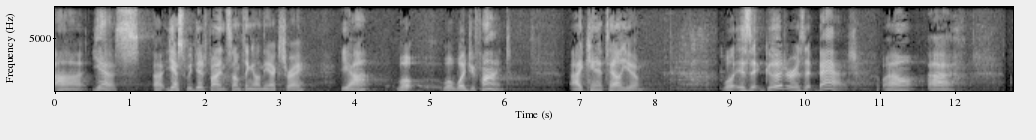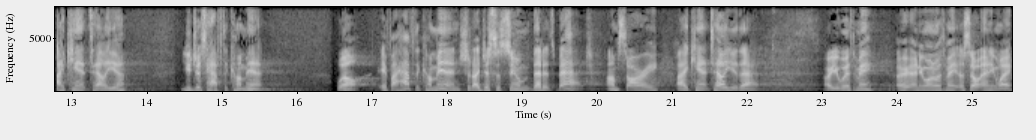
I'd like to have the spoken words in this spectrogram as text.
Uh, yes. Uh, yes, we did find something on the x ray. Yeah? Well, well, what'd you find? I can't tell you. Well, is it good or is it bad? Well, uh, I can't tell you. You just have to come in. Well, if I have to come in, should I just assume that it's bad? I'm sorry, I can't tell you that. Are you with me? Anyone with me? So, anyway,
